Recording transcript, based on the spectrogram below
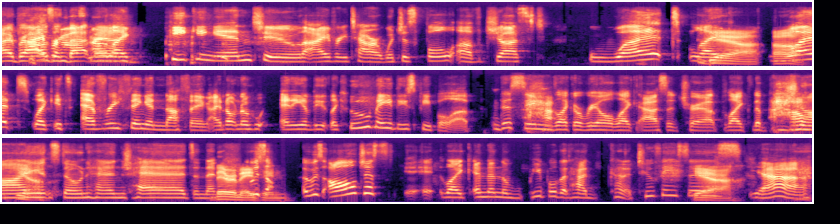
Eyebrows, and Eyebrows Batman. are like peeking into the ivory tower, which is full of just what like yeah. uh, what like it's everything and nothing. I don't know who any of these like who made these people up. This seemed How- like a real like acid trip, like the How- giant yeah. Stonehenge heads, and then They're it was- amazing. it was all just eh, like, and then the people that had kind of two faces. Yeah. Yeah.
